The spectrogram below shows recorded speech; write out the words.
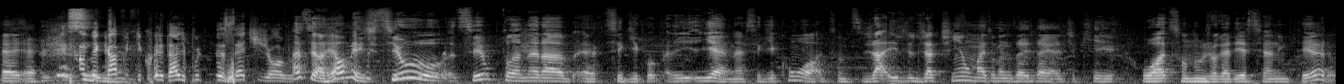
é, é. é um backup de qualidade por 17 jogos. Assim, ó, realmente, se o, se o plano era é, seguir com. E é, né? Seguir com o Watson. Já, eles já tinham mais ou menos a ideia de que o Watson não jogaria esse ano inteiro.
